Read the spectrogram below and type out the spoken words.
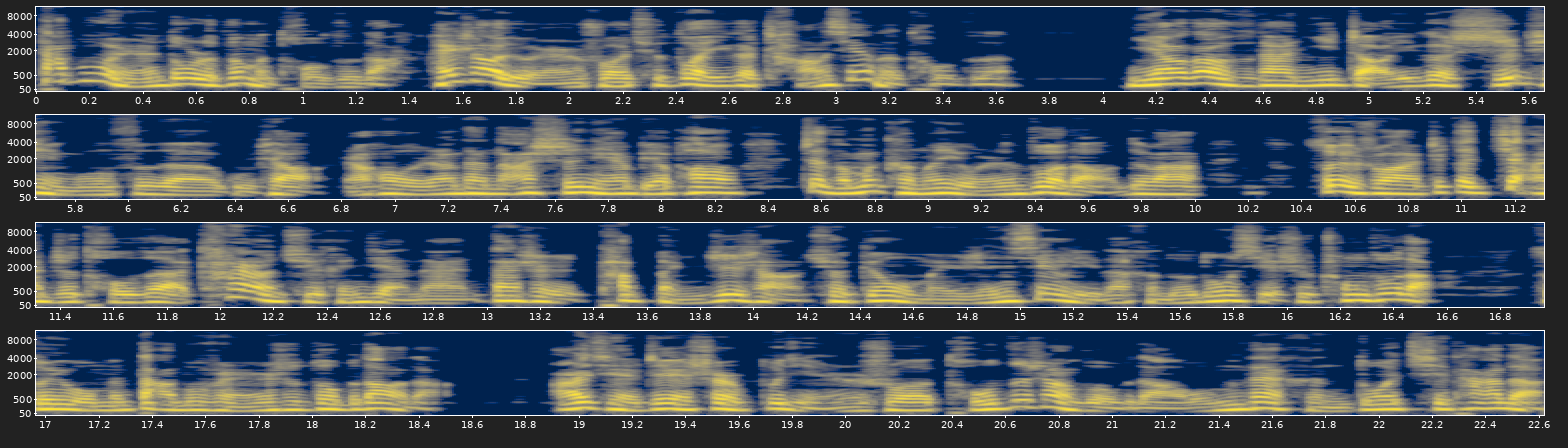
大部分人都是这么投资的，很少有人说去做一个长线的投资。你要告诉他，你找一个食品公司的股票，然后让他拿十年别抛，这怎么可能有人做到，对吧？所以说啊，这个价值投资啊，看上去很简单，但是它本质上却跟我们人性里的很多东西是冲突的，所以我们大部分人是做不到的。而且这事儿不仅是说投资上做不到，我们在很多其他的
